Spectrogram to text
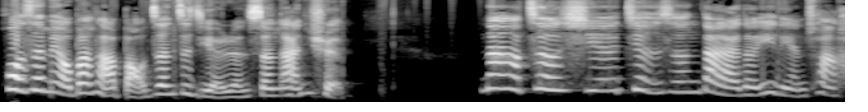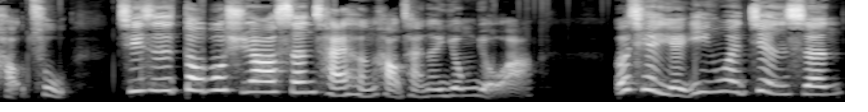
或是没有办法保证自己的人身安全。那这些健身带来的一连串好处，其实都不需要身材很好才能拥有啊！而且也因为健身。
